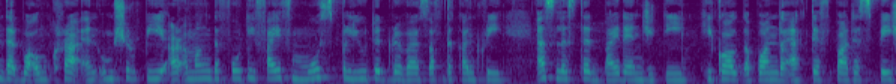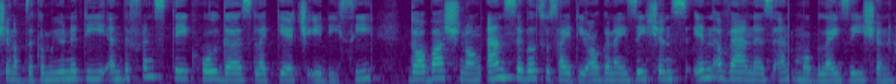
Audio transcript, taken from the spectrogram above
that Waumkra and Umshirpi are among the 45 most polluted rivers of the country as listed by the NGT. He called upon the active participation of the community and different stakeholders like KHADC, Darbar Shnong, and civil society organizations in awareness and mobilization.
